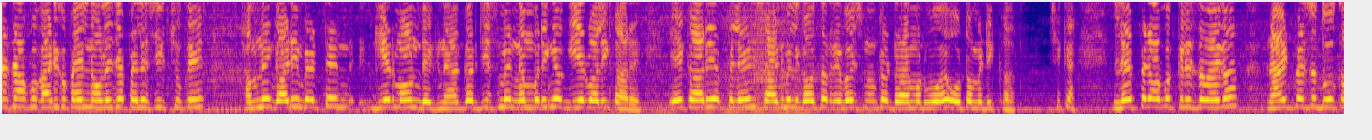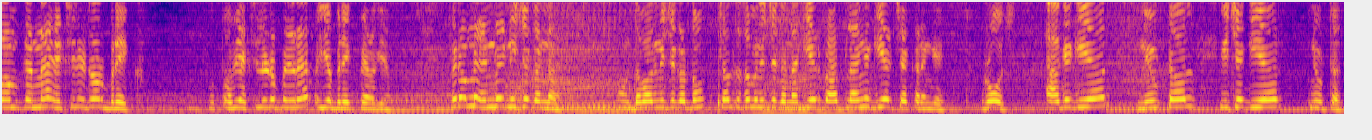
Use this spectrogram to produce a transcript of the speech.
जैसे आपको गाड़ी को पहले नॉलेज है, पहले सीख चुके हैं। हमने गाड़ी में बैठते गियर माउंट देखना। है अगर जिसमें नंबरिंग है गियर वाली कार है। एक आ रही है प्लेन साइड में लिखा होता है रिवर्स न्यूट्रल ड्राइवर वो है ऑटोमेटिक कार ठीक है? लेफ़्ट पैर आपको क्लिच दबाएगा राइट पैर से दो काम करना है एक्सीटर और ब्रेक तो अभी एक्सीटर पैर है, ये ब्रेक पे आ गया। फिर हमने हैंड ब्रेक नीचे करना है। दबा नीचे कर दो चलते समय नीचे करना है। गियर पे हाथ लाएँगे गियर चेक करेंगे। रोज। आगे गियर न्यूट्रल पीछे गियर न्यूट्रल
